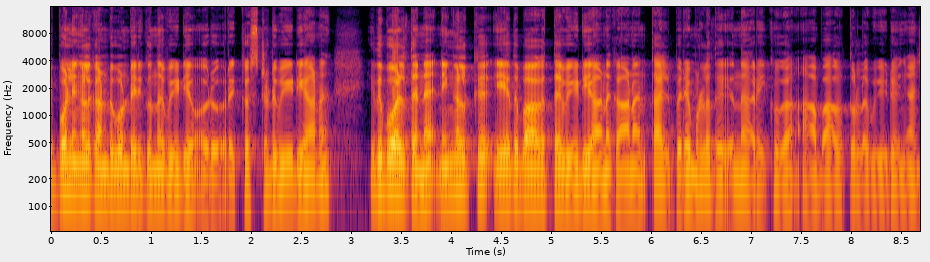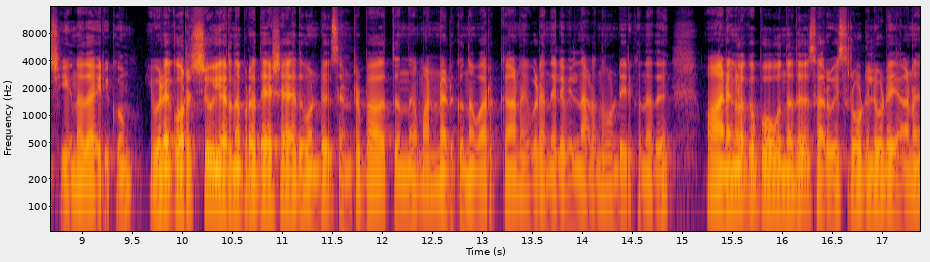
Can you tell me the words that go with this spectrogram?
ഇപ്പോൾ നിങ്ങൾ കണ്ടുകൊണ്ടിരിക്കുന്ന വീഡിയോ ഒരു റിക്വസ്റ്റഡ് വീഡിയോ ആണ്. ഇതുപോലെ തന്നെ നിങ്ങൾക്ക് ഏത് ഭാഗത്തെ വീഡിയോ ആണ് കാണാൻ താല്പര്യമുള്ളത് എന്ന് അറിയിക്കുക. ആ ഭാഗത്തുള്ള വീഡിയോ ഞാൻ ചെയ്യുന്നതായിരിക്കും. ഇവിടെ കുറച്ച് ഉയർന്ന പ്രദേശമായതുകൊണ്ട് സെൻട്രൽ ഭാഗത്തു നിന്ന് മണ്ണെടുക്കുന്ന വർക്കാണ് ഇവിടെ നിലവിൽ നടന്നുകൊണ്ടിരിക്കുന്നത്. വാഹനങ്ങളൊക്കെ പോകുന്നത് സർവീസ് റോഡിലൂടെയാണ്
